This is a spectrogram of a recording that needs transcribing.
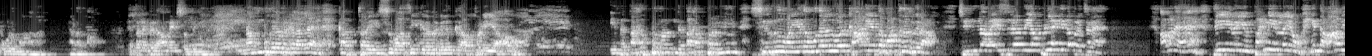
கூடுமானால் நடக்கும். எத்தனை பேர் ஆமேன்னு சொல்றீங்க? நம்புகிறவர்கள் அல்ல கத்தரை விசுவாசிக்கிறவர்களுக்கு அப்படியே ஆகும். இந்த தகப்பன் இந்த தகப்பன் சிறு வயது முதல் ஒரு காரியத்தை பார்த்துக்கிட்டு இருக்கிறான் சின்ன வயசுல இருந்து என் பிள்ளைக்கு இந்த பிரச்சனை. அவனை தீயிலையும் தண்ணீர்லையும் இந்த ஆவி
